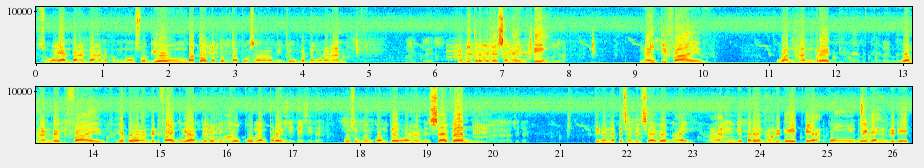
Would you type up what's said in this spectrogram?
So, ayan, dahan-dahan na pong inuusog yung bato papunta po sa medyo umbad ng unahan. Andito na po siya sa 90, 95, 100, Patay ko. 105. Yan po, 105 po yan. Pero medyo kulang pa rin. Site, site. Usog ng konti, 107. Ah, site. Tingnan natin sa 107 ay ah, hindi pa rin 108 kaya kung pwede 108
